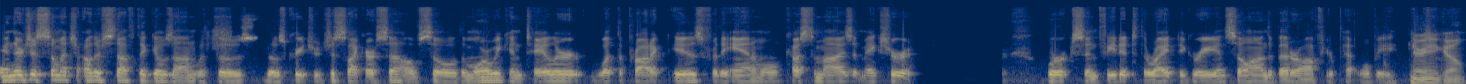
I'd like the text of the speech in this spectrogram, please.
And there's just so much other stuff that goes on with those those creatures, just like ourselves. So the more we can tailor what the product is for the animal, customize it, make sure it works, and feed it to the right degree, and so on, the better off your pet will be. There you go.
